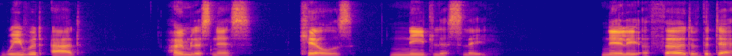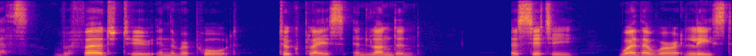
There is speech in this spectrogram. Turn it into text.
We would add homelessness kills needlessly. Nearly a third of the deaths referred to in the report took place in London, a city where there were at least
